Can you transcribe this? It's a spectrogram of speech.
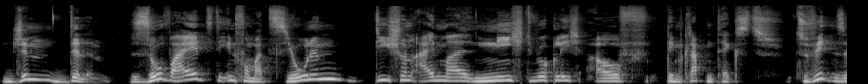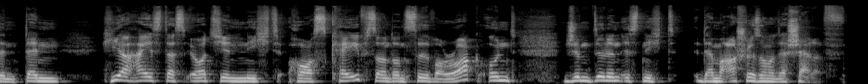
Jim Dillon. Soweit die Informationen, die schon einmal nicht wirklich auf dem Klappentext zu finden sind, denn hier heißt das Örtchen nicht Horse Cave, sondern Silver Rock und Jim Dillon ist nicht der Marshal, sondern der Sheriff.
